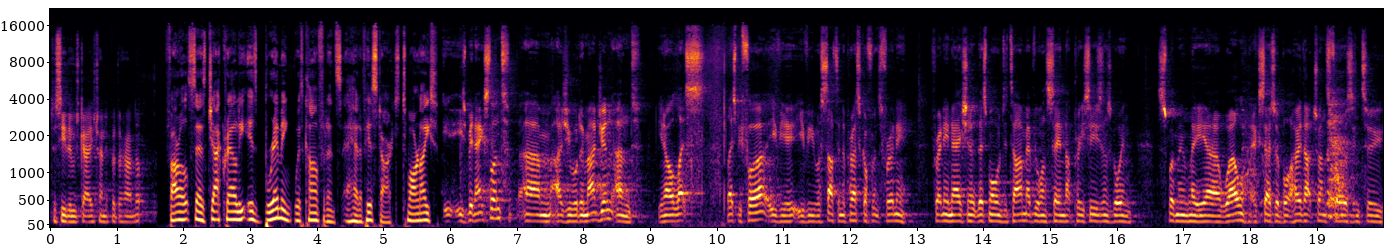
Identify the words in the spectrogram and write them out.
to see those guys trying to put their hand up. Farrell says Jack Crowley is brimming with confidence ahead of his start tomorrow night. He's been excellent, um, as you would imagine, and you know let's let's be fair. If you if you were sat in the press conference for any for any nation at this moment in time, everyone's saying that pre-season's going swimmingly uh, well, etc. But how that transfers into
